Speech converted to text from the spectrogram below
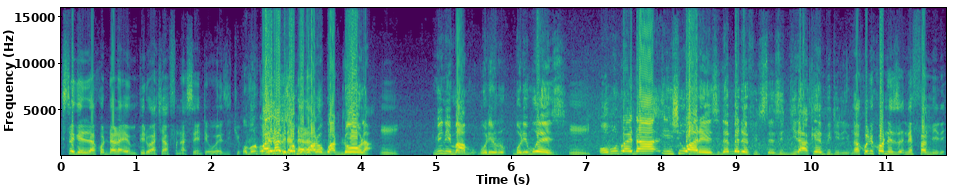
Sitegererako ddala mp lwaki afuna sente wezityo omuntu ayinza omutwalo gwa dola Mm, minimamu buli, mwezi. Mm. omuntu alina insurance ne benefits ezijjirako empitirivu. Nga kuliko ne, ne famire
